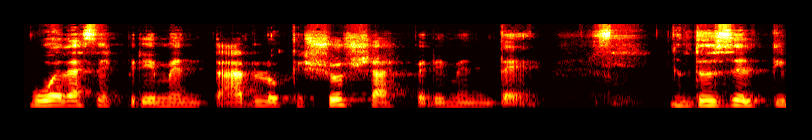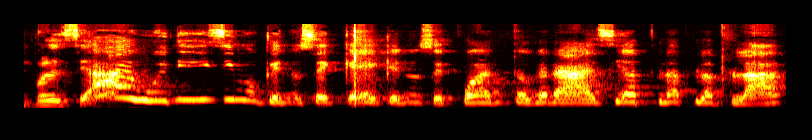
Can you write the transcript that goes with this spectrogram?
puedas experimentar lo que yo ya experimenté. Entonces el tipo decía, ay, buenísimo, que no sé qué, que no sé cuánto, gracias, bla, bla, bla.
